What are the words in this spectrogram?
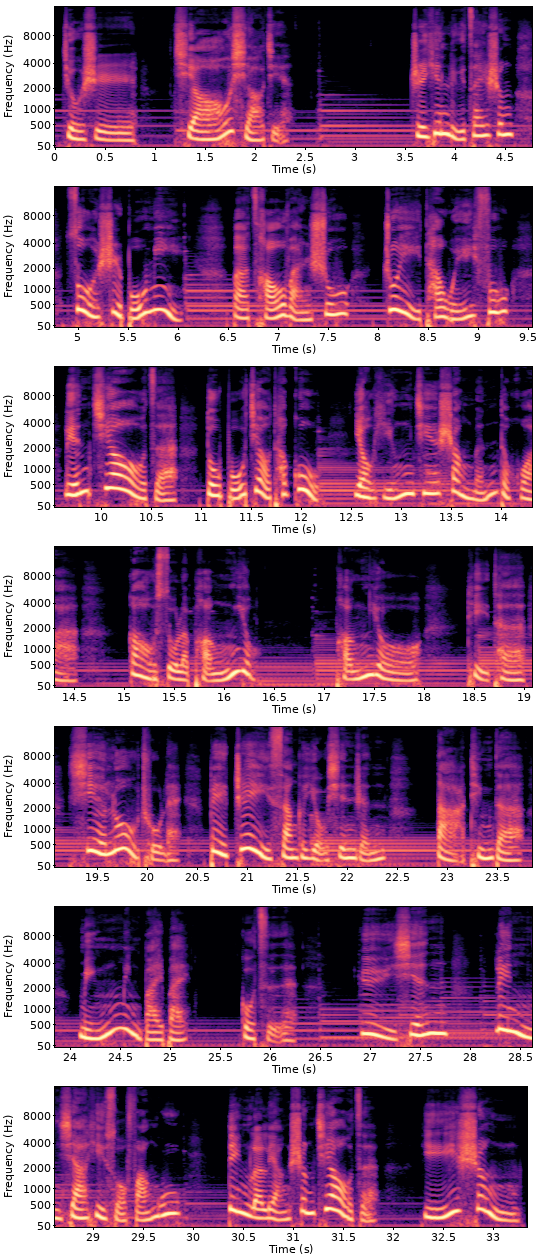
就是乔小姐。只因吕栽生做事不密，把曹婉书赘他为夫，连轿子都不叫他雇，要迎接上门的话，告诉了朋友。朋友替他泄露出来，被这三个有心人打听得明明白白，故此预先另下一所房屋，订了两乘轿子，一乘。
